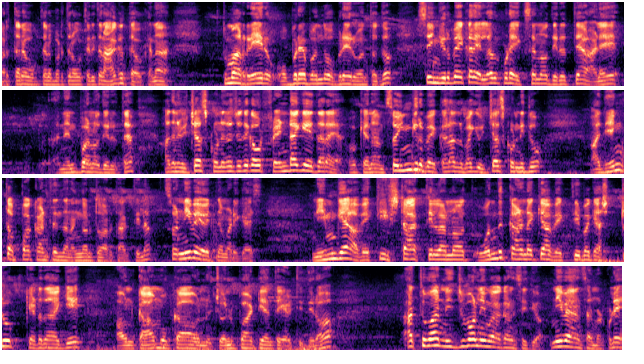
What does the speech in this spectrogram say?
ಬರ್ತಾರೆ ಹೋಗ್ತಾರೆ ಬರ್ತಾರೆ, ಹೋಗ್ತಾರೆ ಈ ಥರ ಆಗುತ್ತೆ ಓಕೆನಾ ತುಂಬ ರೇರು ಒಬ್ಬರೇ ಬಂದು ಒಬ್ಬರೇ ಇರುವಂಥದ್ದು ಸೊ ಹಿಂಗೆ ಎಲ್ಲರೂ ಕೂಡ ಎಕ್ಸ್ ಅನ್ನೋದು ಇರುತ್ತೆ ಹಳೆ ನೆನಪು ಅನ್ನೋದಿರುತ್ತೆ. ಅದನ್ನು ವಿಚಾರಿಸ್ಕೊಂಡಿರೋ ಜೊತೆಗೆ ಅವ್ರ ಫ್ರೆಂಡಾಗೇ ಇದ್ದಾರೆ ಓಕೆನಾ ಸೊ ಹಿಂಗಿರ್ಬೇಕಾದ್ರೆ ಅದ್ರ ಬಗ್ಗೆ ವಿಚಾರಿಸ್ಕೊಂಡಿದ್ದು, ಅದು ಹೆಂಗೆ ತಪ್ಪಾಗಿ ಕಾಣ್ತಿದೆ ಅಂತ ನಂಗಂತೂ ಅರ್ಥ ಆಗ್ತಿಲ್ಲ. ಸೊ ನೀವೇ ಯೋಚನೆ ಮಾಡಿ ಗಾಯ್ಸ್ ನಿಮಗೆ ಆ ವ್ಯಕ್ತಿ ಇಷ್ಟ ಆಗ್ತಿಲ್ಲ ಅನ್ನೋ ಒಂದು ಕಾರಣಕ್ಕೆ ಆ ವ್ಯಕ್ತಿ ಬಗ್ಗೆ ಅಷ್ಟು ಕೆಟ್ಟದಾಗಿ ಅವ್ನ ಕಾಮುಖ ಅವನು ಚೊಲ್ಪಾಟಿ ಅಂತ ಹೇಳ್ತಿದ್ದೀರೋ, ಅಥವಾ ನಿಜವಾಗ ನಿಮ್ಗೆ ಅನಿಸಿದ್ಯೋ, ನೀವೇ ಆನ್ಸರ್ ಮಾಡ್ಕೊಳ್ಳಿ.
